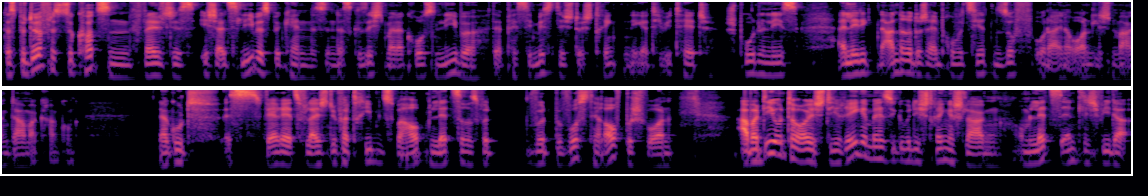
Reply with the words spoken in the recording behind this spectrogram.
Das Bedürfnis zu kotzen, welches ich als Liebesbekenntnis in das Gesicht meiner großen Liebe, der pessimistisch durchtränkten Negativität, sprudeln ließ, erledigten andere durch einen provozierten Suff oder einer ordentlichen Magen-Darm-Erkrankung. Na gut, es wäre jetzt vielleicht übertrieben zu behaupten, letzteres wird, wird bewusst heraufbeschworen, aber die unter euch, die regelmäßig über die Stränge schlagen, um letztendlich wieder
